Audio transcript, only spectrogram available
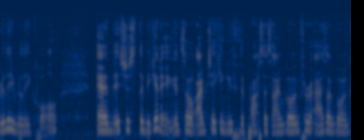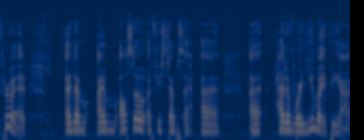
really really cool and it's just the beginning and so I'm taking you through the process I'm going through as I'm going through it and I'm I'm also a few steps ahead of where you might be at.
